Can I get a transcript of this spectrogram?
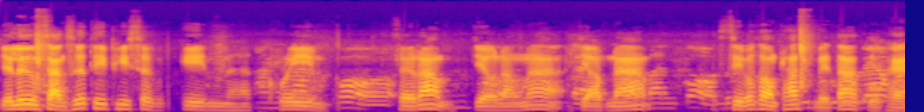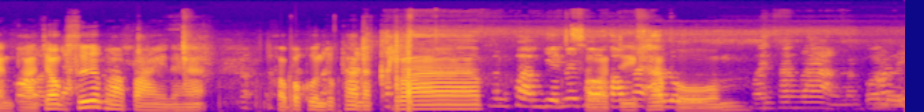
อย่าลืมสั่งซื้อทีพีสกินนะฮะครีม เซรั่ม เจลล้างหน้า เจลอาบน้ำสีวัคซองพลัสเบต้ากลูแคนผ่านช่องซื้อพาไปนะฮะ ขอบพระคุณทุกท่านนะครับ มันความเย็นไม่พอสวัสดีครับเขาไม่เอาลงผมไว้ข้างล่างมันก็เลย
